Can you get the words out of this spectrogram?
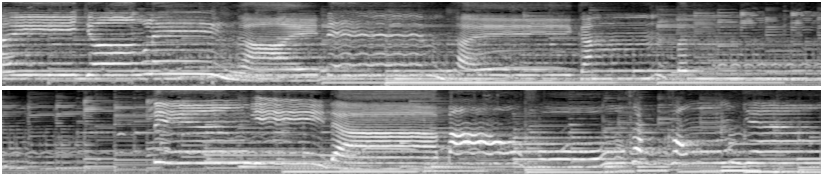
đây chân lý ngày đêm thầy canh bình tiên di đà bao phù không không gian.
